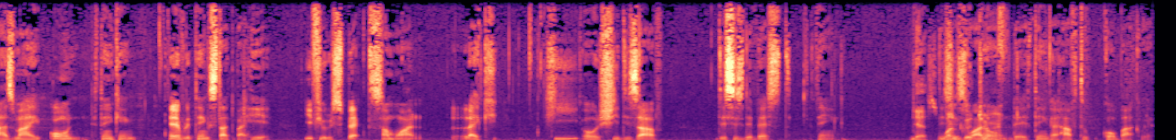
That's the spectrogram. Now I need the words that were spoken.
As my own thinking, everything starts by here. If you respect someone like he or she deserve, this is the best thing. Yes. This one is good one turn. of the thing I have to go back with.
